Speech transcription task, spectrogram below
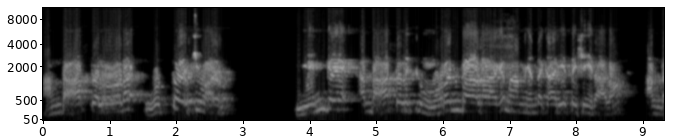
அந்த ஆற்றலோட ஒத்து வச்சு வாழணும். எங்கே அந்த ஆற்றலுக்கு முரண்பாடாக நாம் எந்த காரியத்தை செய்தாலும் அந்த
